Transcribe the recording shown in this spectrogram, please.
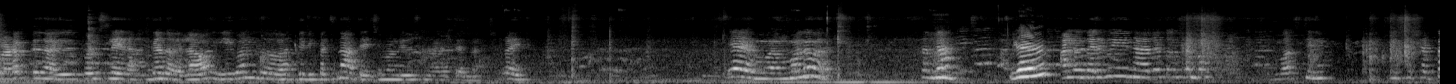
ಪ್ರಾಡಕ್ಟ್ ಉಪಯೋಗಿಸ್ಲೇ ಇಲ್ಲ ಹಂಗೆ ಅದಾವೆಲ್ಲ ಈಗೊಂದು ಹದಿನೈದು ಇಪ್ಪತ್ತು ದಿನ ಆತ ಯಜಮಾನ್ ಯೂಸ್ ಮಾಡುತ್ತೆ ಅಲ್ಲ ಚಲೋ ಐತೆ ಏ ಮನು. ಅಲ್ಲೊಂದು ಅರಿವಿ ನಾಳೆ ತೋರಿಸ್ಕೊಂಬ ಬರ್ತೀನಿ ಇಷ್ಟು ಶರ್ಟ್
